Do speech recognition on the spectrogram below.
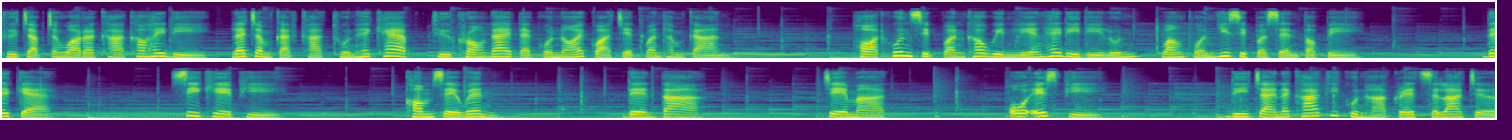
คือจับจังหวะราคาเข้าให้ดี และจำกัดขาดทุนให้แคบ ถือครองได้แต่ควรน้อยกว่า 7 วันทำการ พอร์ตหุ้น 10 วันเข้าวินเลี้ยงให้ดีๆลุ้น หวังผล 20%ต่อปี ได้แก่ CKP Com7 เดนตาเจมาต์ OSP ดีใจนะคะที่คุณหาเกรดเซล่าเจอ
